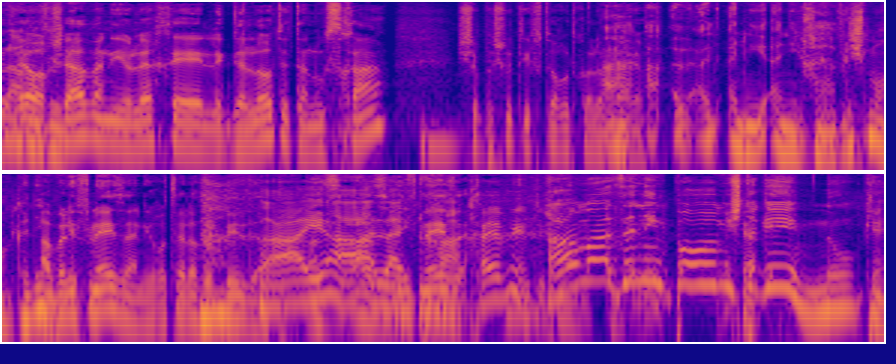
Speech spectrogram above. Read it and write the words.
זהו. עכשיו אני הולך אה, לגלות את הנוסחה שפשוט תפתור את כל הבעיות. אה, אה, אני, חייב לשמוע, קדימה. אבל לפני זה אני רוצה לעשות בילדאפ. אה, יאללה, איתך. חייבים, תשמע. המאזינים פה משתגעים, נו, כן.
